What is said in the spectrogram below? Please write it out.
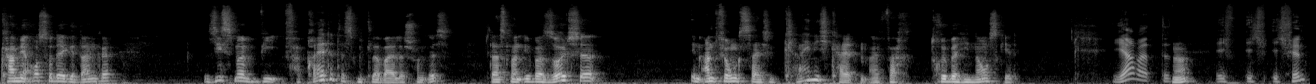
kam mir auch so der Gedanke, siehst mal, wie verbreitet es mittlerweile schon ist, dass man über solche, in Anführungszeichen, Kleinigkeiten einfach drüber hinausgeht. Ja, aber das, Ja? ich, ich, ich finde,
